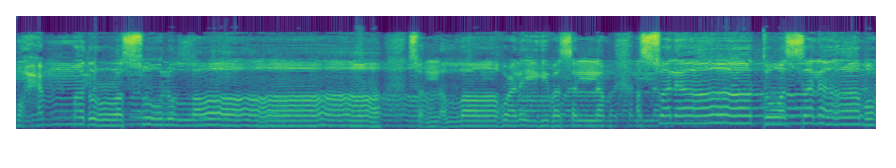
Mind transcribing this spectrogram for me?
മുഹമ്മദുർ റസൂലുള്ളാഹ് സല്ലല്ലാഹു അലൈഹി വസല്ലം. അസ്സലാത്തു വസ്സലാമു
